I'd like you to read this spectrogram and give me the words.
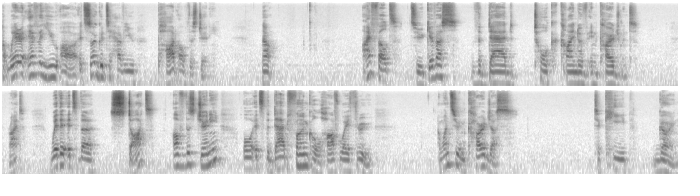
Wherever you are, it's so good to have you part of this journey. Now, I felt to give us the dad talk kind of encouragement, right? Whether it's the start of this journey or it's the dad phone call halfway through I want to encourage us to keep going.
